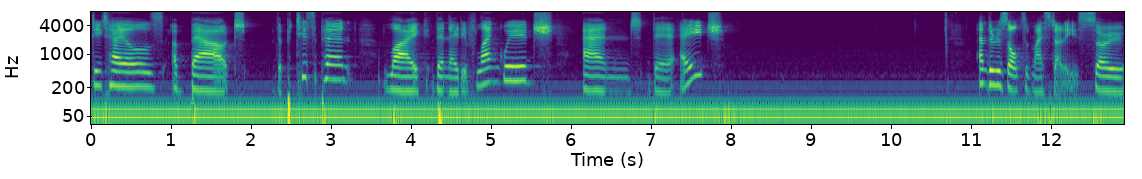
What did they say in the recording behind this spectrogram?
details about the participant, like their native language and their age, and the results of my studies. So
